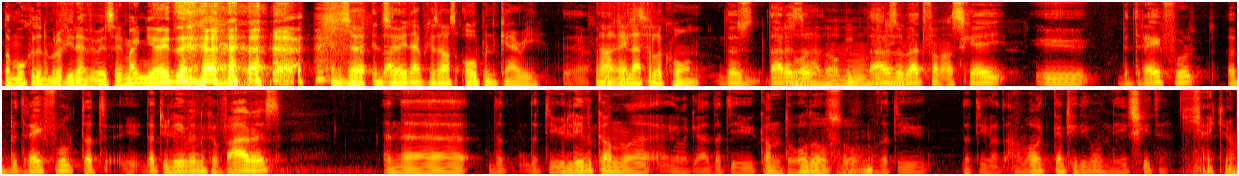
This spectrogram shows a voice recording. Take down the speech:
Dan mogen de nummer 4 heavyweight zijn. Maakt niet uit. In, Zui- in Dat- Zuiden heb je zelfs open carry. Ja. Je Ah, die echt? letterlijk gewoon Dus daar is, de, Mm. daar is de wet van als jij je bedreigd voelt, het bedreigd voelt dat, dat je leven in gevaar is en eh, dat, dat hij je leven kan, eh, eigenlijk, ja, dat hij je kan doden of zo, Mhm. of dat hij je- dat hij gaat aanvallen, kun je die gewoon neerschieten. Gek, joh.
